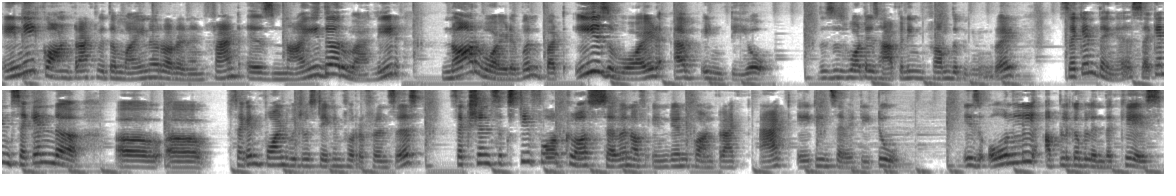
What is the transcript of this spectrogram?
any contract with a minor or an infant is neither valid nor voidable but is void ab initio this is what is happening from the beginning right? Second thing is second second uh, uh, uh, second point which was taken for reference is section 64 clause 7 of indian contract act 1872 is only applicable in the case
